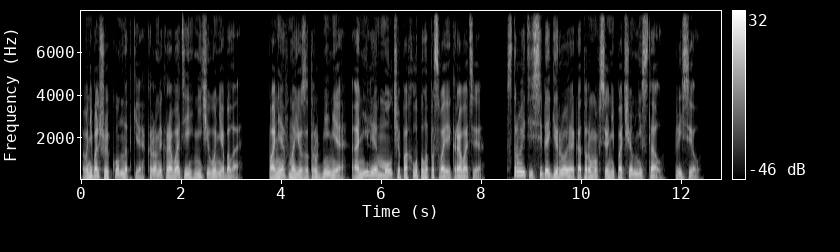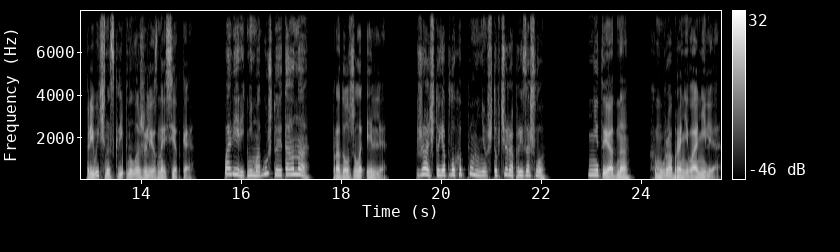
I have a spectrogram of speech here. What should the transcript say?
В небольшой комнатке, кроме кроватей, ничего не было. Поняв мое затруднение, Анилия молча похлопала по своей кровати. Строить из себя героя, которому все нипочем не стал, Присел. Привычно скрипнула железная сетка. «Поверить не могу, что это она», — продолжила Элли. «Жаль, что я плохо помню, что вчера произошло». «Не ты одна», — хмуро обронила Анилия.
